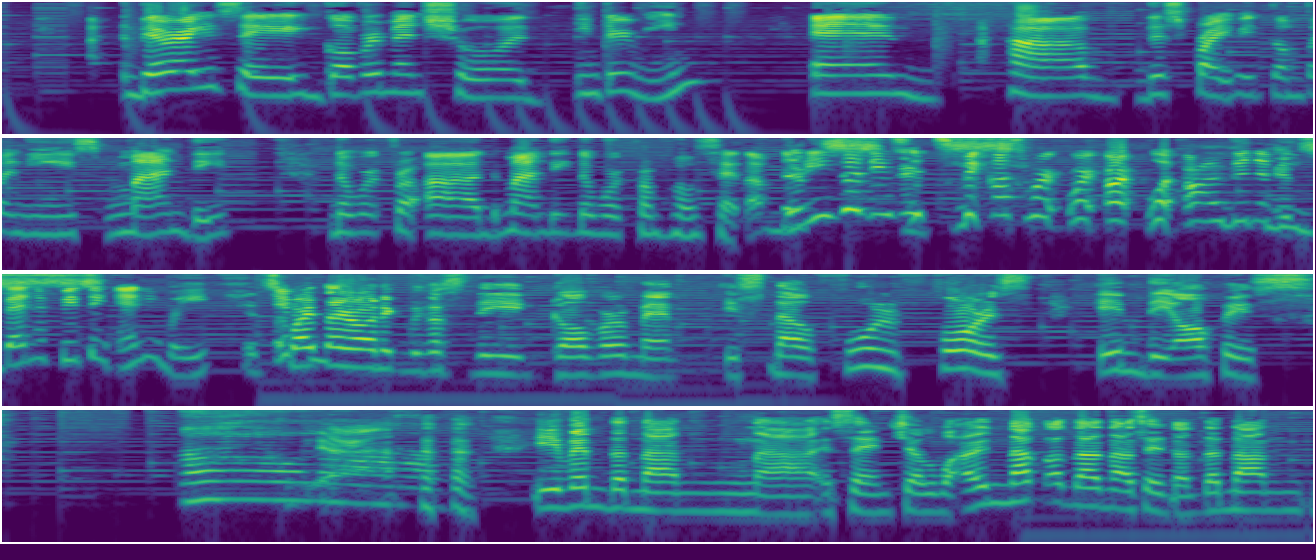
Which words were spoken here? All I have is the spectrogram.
dare I say, government should intervene and have this private companies mandate the work from uh the mandate the work from home setup. The It's- reason is it's, it's- because we're we're are, we're all gonna be benefiting anyway. It's If- quite ironic because the government is now full force in the office. Oh Yeah. Even the non-essential, uh, not uh, non-essential, the non,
